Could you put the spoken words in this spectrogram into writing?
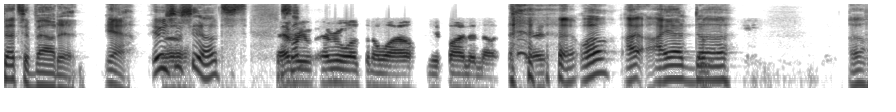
That's about it. Yeah, it was just you know it's Every every once in a while, you find a nut. Right? well, I I had uh, uh,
